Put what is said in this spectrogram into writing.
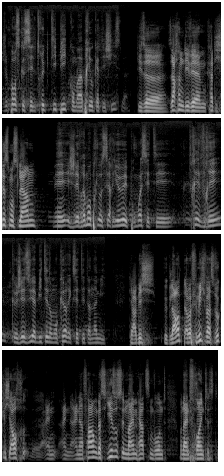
Je pense que c'est le truc typique qu'on m'a appris au catéchisme. diese Sachen, die wir im Katechismus lernen. Mais je l'ai vraiment pris au sérieux et pour moi c'était très vrai que Jésus habitait dans mon cœur et que c'était un ami. Die habe ich geglaubt, aber für mich war es wirklich auch ein, ein, eine Erfahrung, dass Jesus in meinem Herzen wohnt und ein Freund ist.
